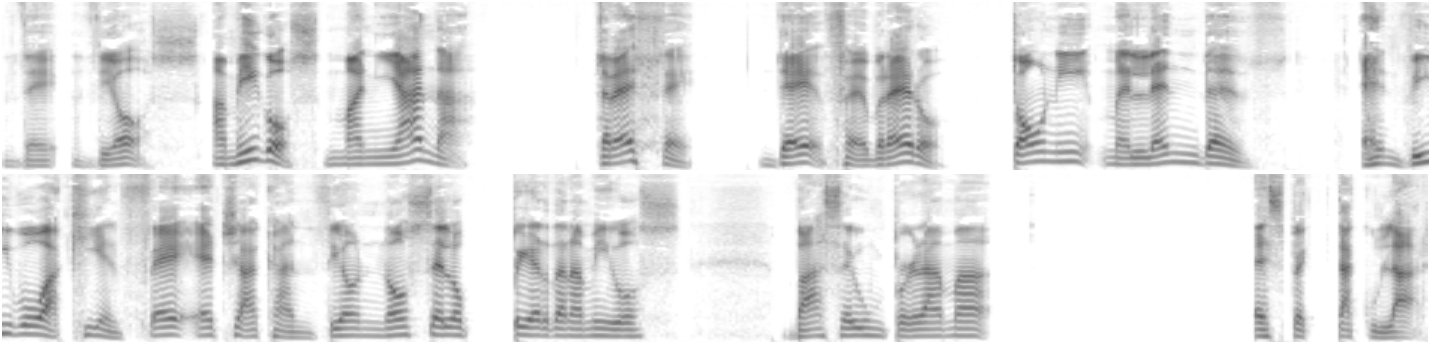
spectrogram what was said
de Dios. Amigos, mañana 13 de febrero, Tony Meléndez en vivo aquí en Fe Hecha Canción. No se lo pierdan amigos va a ser un programa espectacular.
